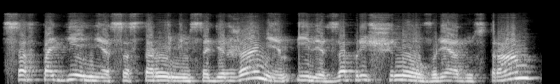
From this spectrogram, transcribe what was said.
«Совпадение со сторонним содержанием» или «Запрещено в ряду стран»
